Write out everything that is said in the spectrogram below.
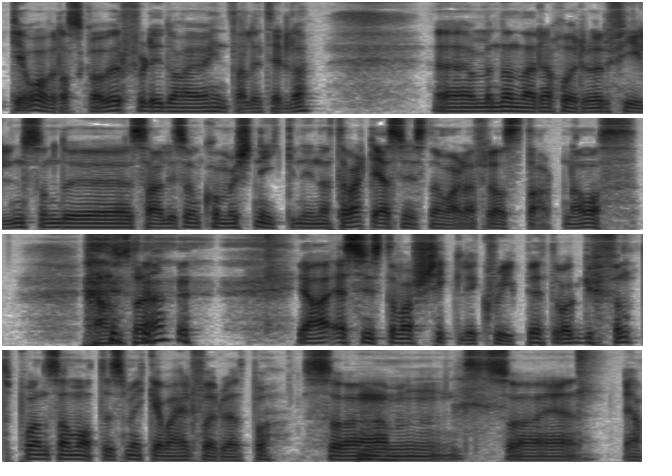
ikke overraska over, fordi du har jo hinta litt til det, eh, men den der horrorfilen som du sa liksom kommer snikende inn etter hvert, jeg syns den var der fra starten av, ass. Ja, synes du det? Ja, jeg syns det var skikkelig creepy. Det var guffent på en sånn måte som jeg ikke var helt forberedt på. Så, um, så jeg, ja.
